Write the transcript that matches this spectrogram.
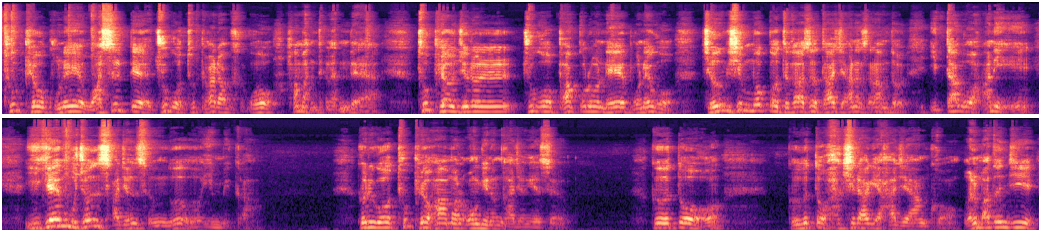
투표군에 왔을 때 주고 투표하라고 하면 되는데 투표지를 주고 밖으로 내보내고 정신 먹고 들어가서 다시 하는 사람도 있다고 하니 이게 무슨 사전 선거입니까? 그리고 투표함을 옮기는 과정에서 그것도 그것도 확실하게 하지 않고 얼마든지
